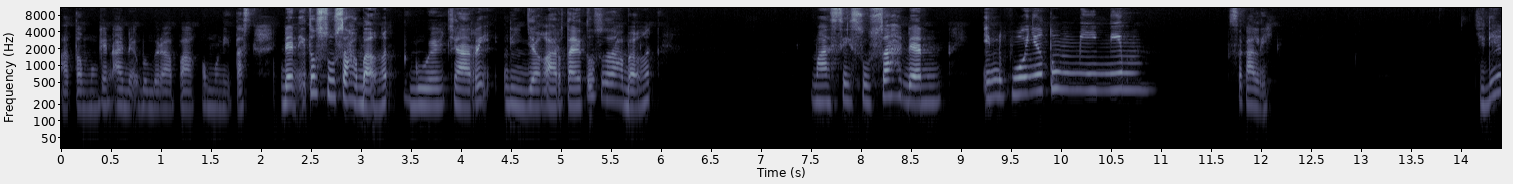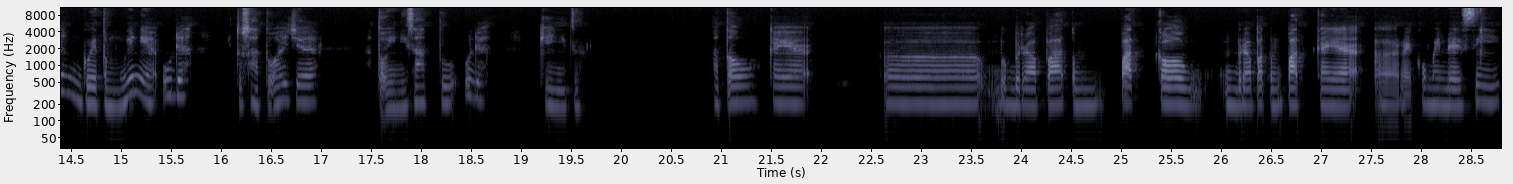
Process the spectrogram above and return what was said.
atau mungkin ada beberapa komunitas. Dan itu susah banget gue cari di Jakarta itu susah banget. Masih susah dan infonya tuh minim sekali. Jadi yang gue temuin ya udah itu satu aja atau ini satu udah kayak gitu. Atau kayak uh, beberapa tempat kalau beberapa tempat kayak uh, rekomendasi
